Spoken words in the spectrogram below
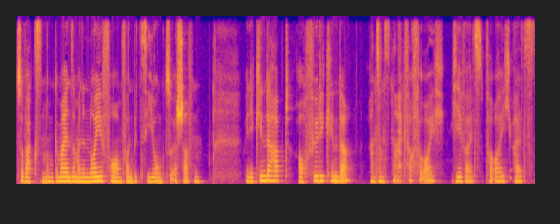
zu wachsen, um gemeinsam eine neue Form von Beziehung zu erschaffen. Wenn ihr Kinder habt, auch für die Kinder, Ansonsten einfach für euch, jeweils für euch als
